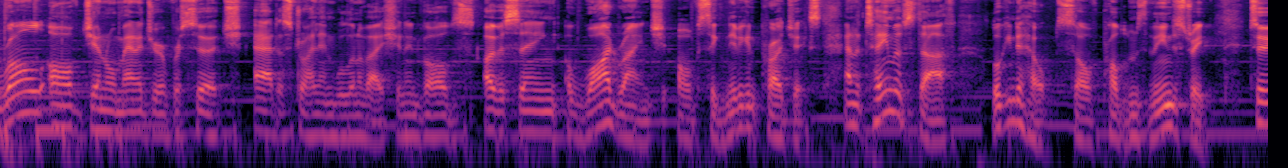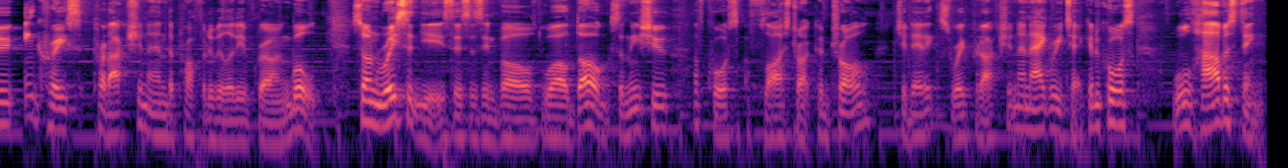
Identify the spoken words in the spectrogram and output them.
role of General Manager of Research at Australian Wool Innovation involves overseeing a wide range of significant projects and a team of staff looking to help solve problems in the industry to increase production and the profitability of growing wool. So, in recent years, this has involved wild dogs and the issue, of course, of fly strike control, genetics, reproduction, and agri tech, and of course, wool harvesting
